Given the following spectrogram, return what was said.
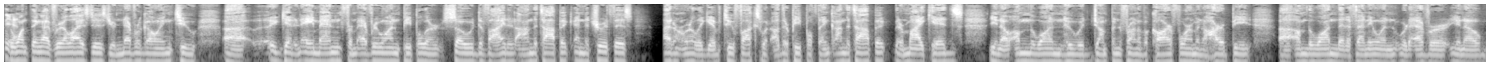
Yeah. The one thing I've realized is you're never going to uh, get an amen from everyone. People are so divided on the topic, and the truth is, I don't really give two fucks what other people think on the topic. They're my kids. You know, I'm the one who would jump in front of a car for them in a heartbeat. Uh, I'm the one that if anyone were to ever, you know,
